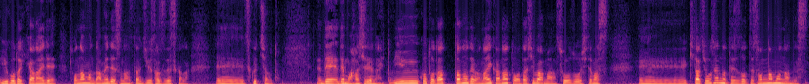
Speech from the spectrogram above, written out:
言うこと聞かないでそんなもんダメですなんて言ったら銃殺ですから、えー、作っちゃうと。ででも走れないということだったのではないかなと私はまあ想像してます、えー、北朝鮮の鉄道ってそんなもんなんです。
